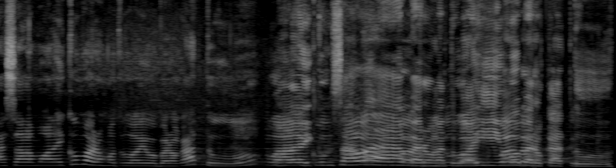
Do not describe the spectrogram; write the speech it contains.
Assalamualaikum warahmatullahi wabarakatuh. Waalaikumsalam warahmatullahi wabarakatuh.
